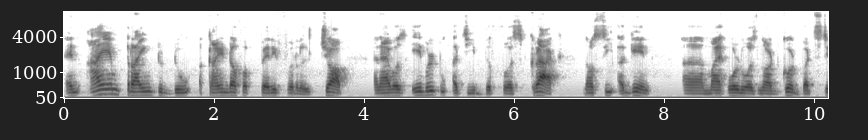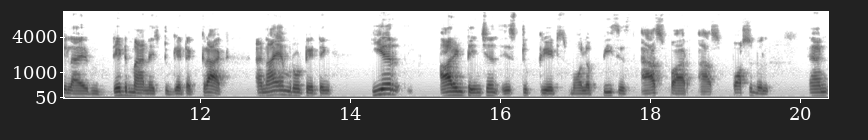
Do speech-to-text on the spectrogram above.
And I am trying to do a kind of a peripheral chop. And I was able to achieve the first crack. Now see again uh, my hold was not good but still I did manage to get a crack. And I am rotating. Here our intention is to create smaller pieces as far as possible. And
